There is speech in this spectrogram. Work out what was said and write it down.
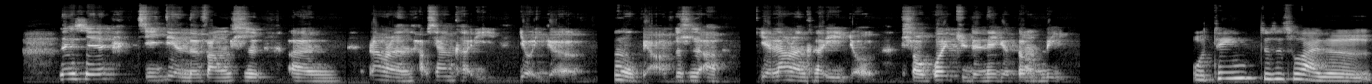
那些几点的方式，嗯，让人好像可以有一个目标，就是呃，也让人可以有守规矩的那个动力。我听就是出来的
